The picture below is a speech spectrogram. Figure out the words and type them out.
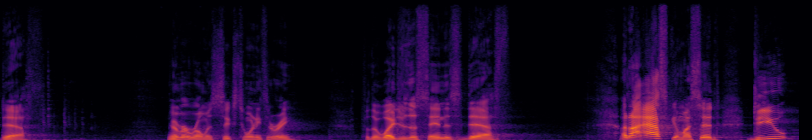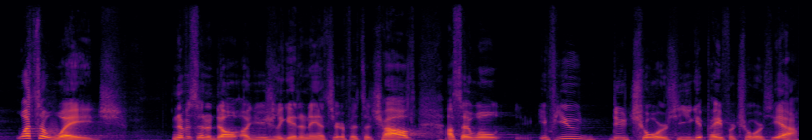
death. Remember Romans 6:23. For the wages of sin is death. And I asked him, I said, Do you what's a wage? And if it's an adult, I'll usually get an answer. If it's a child, I'll say, Well, if you do chores, do you get paid for chores? Yeah.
